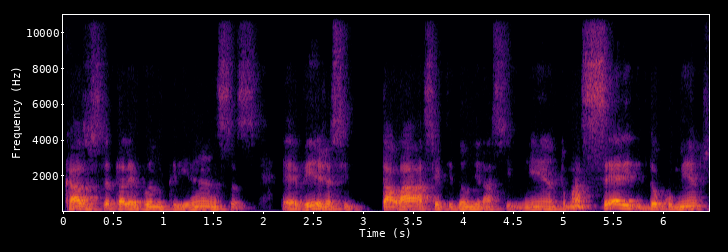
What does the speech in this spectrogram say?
Caso você está levando crianças, é, veja se está lá a certidão de nascimento, uma série de documentos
